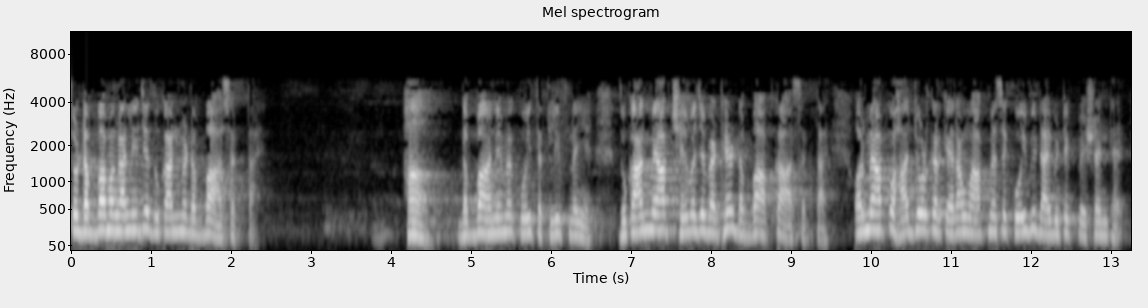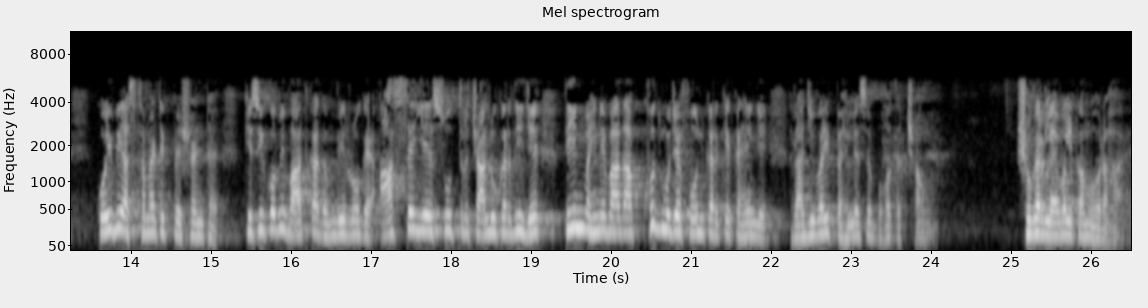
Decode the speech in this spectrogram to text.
तो डब्बा मंगा लीजिए, दुकान में डब्बा आ सकता है। हाँ। डब्बा आने में कोई तकलीफ़ नहीं है। दुकान में आप छह बजे बैठे हैं, डब्बा आपका आ सकता है। और मैं आपको हाथ जोड़कर कह रहा हूँ, आप में से कोई भी डायबिटिक पेशेंट है, कोई भी अस्थमेटिक पेशेंट है, किसी को भी बात का गंभीर रोग है, आज से ये सूत्र चालू कर दीजिए, तीन महीने बाद आप खुद मुझे फ़ोन करके कहेंगे, राजीव भाई, पहले से बहुत अच्छा हूँ। शुगर लेवल कम हो रहा है।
